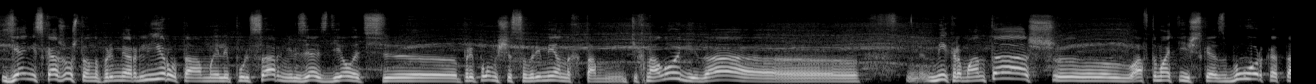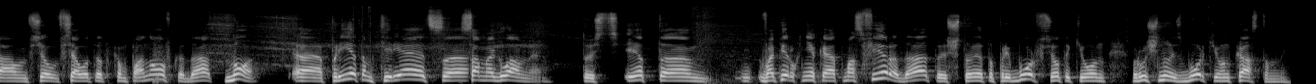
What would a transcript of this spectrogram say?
Я не скажу, что, например, лиру там или пульсар нельзя сделать э, при помощи современных там технологий, да, э, микромонтаж, э, автоматическая сборка, там все, вся вот эта компоновка, да. Но э, при этом теряется самое главное. То есть это, во-первых, некая атмосфера, да, то есть что это прибор все-таки он ручной сборки, он кастомный.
